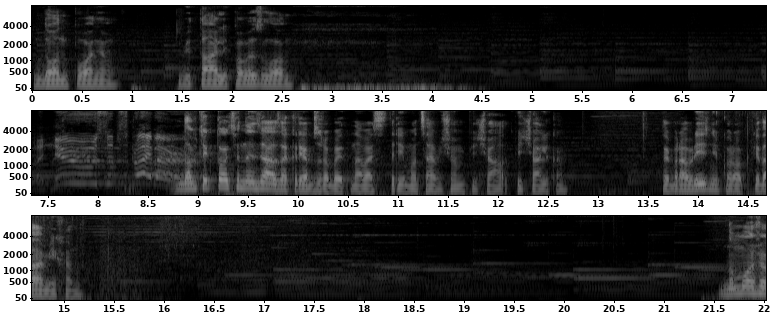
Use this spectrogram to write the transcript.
Дон понял. Віталій, повезло. Да в Тіктоці нельзя закреп зробити на весь стрім, оце в чому печаль, печалька. Ти брав різні коробки, да, Міха? Ну, може,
